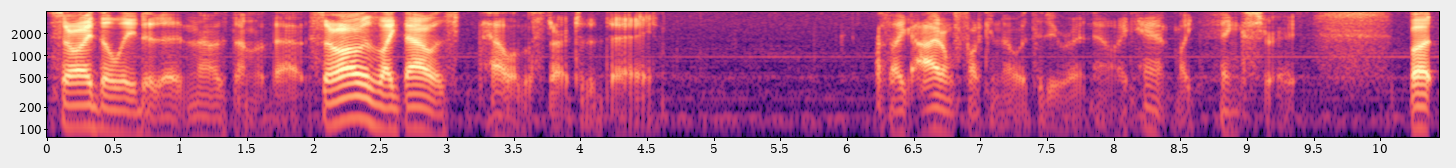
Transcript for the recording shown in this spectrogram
so I deleted it and I was done with that. So I was like, that was hell of a start to the day. Was like, I don't fucking know what to do right now. I can't like think straight. But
